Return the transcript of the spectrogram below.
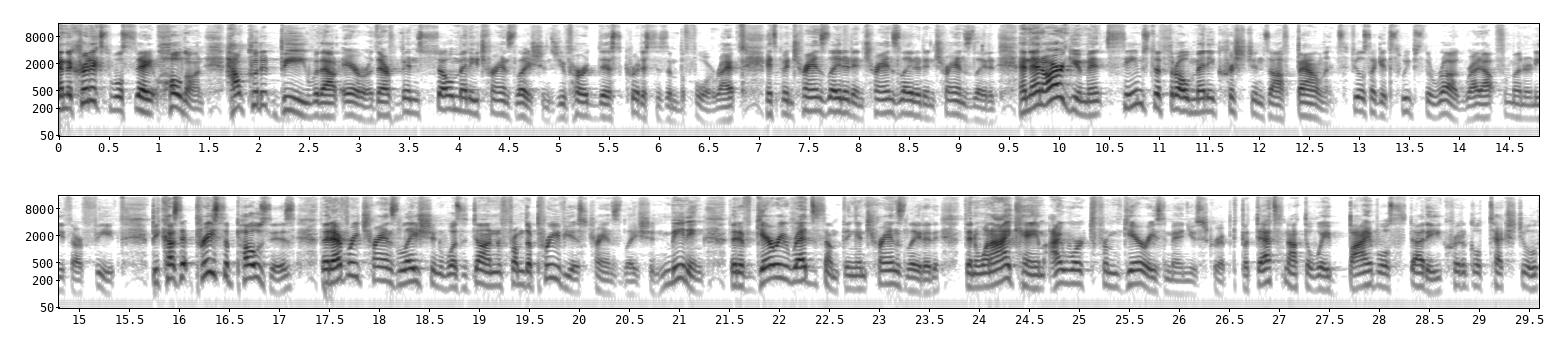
And the critics will say, hold on, how could it be without error? There have been so many translations. You've heard this criticism before, right? It's been translated and translated and translated. And that argument seems to throw many Christians off balance. It feels like it sweeps the rug right out from underneath our feet because it presupposes that every translation was done from the previous translation, meaning that if Gary read something and translated it, then when I came, I worked from Gary's manuscript. But that's not the way Bible study, critical textual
